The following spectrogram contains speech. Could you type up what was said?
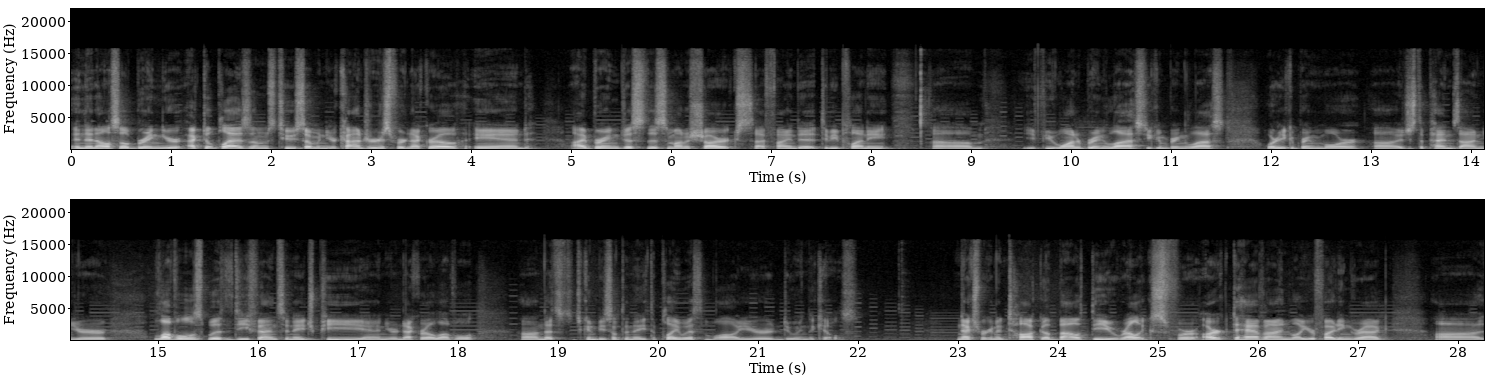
And then also bring your ectoplasms to summon your conjurers for Necro. And I bring just this amount of sharks. I find it to be plenty. Um, if you want to bring less, you can bring less, or you can bring more. Uh, it just depends on your levels with defense and HP and your Necro level. Um, that's going to be something that you have to play with while you're doing the kills. Next, we're going to talk about the relics for Arch to have on while you're fighting Greg. Uh,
